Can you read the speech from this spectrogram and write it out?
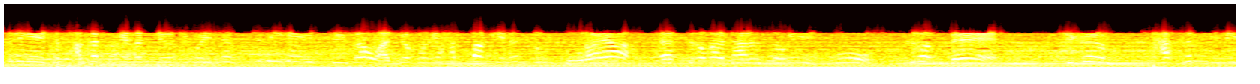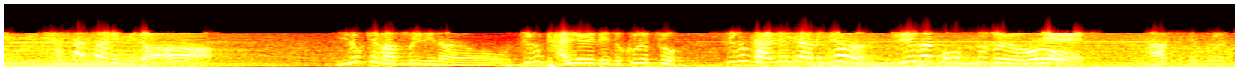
스리게이트 바깥쪽에서 지어지고 있는 스리게이트가 완벽하게 한 바퀴는 좀 돌아야 야, 들어갈 가능성이 있고 그런데 지금 다크는 이미 찼단 말입니다. 이렇게 맞물리나요? 지금 달려야 되죠. 그렇죠. 지금 달리지 않으면 기회가 더 없어져요. 예. 다크 템플러는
